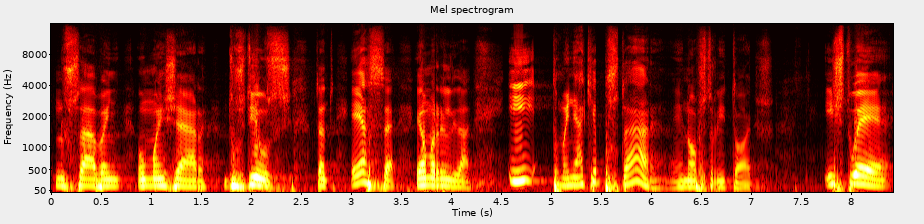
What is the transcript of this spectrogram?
nos sabem ao manjar dos deuses. Portanto, essa é uma realidade. E também há que apostar em novos territórios. Isto é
